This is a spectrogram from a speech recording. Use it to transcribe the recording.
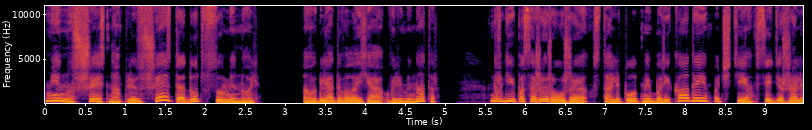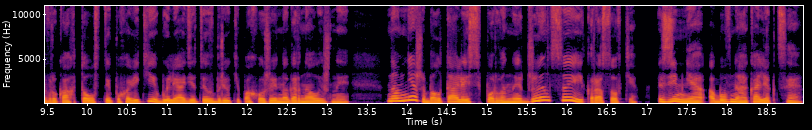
Минус 6 на плюс 6 дадут в сумме ноль. Выглядывала я в иллюминатор. Другие пассажиры уже встали плотной баррикадой, почти все держали в руках толстые пуховики и были одеты в брюки, похожие на горнолыжные. На мне же болтались порванные джинсы и кроссовки. Зимняя обувная коллекция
